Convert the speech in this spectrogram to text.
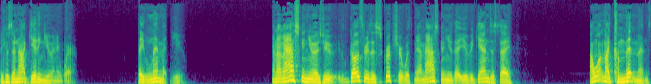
because they're not getting you anywhere. They limit you. And I'm asking you as you go through this scripture with me, I'm asking you that you begin to say, I want my commitments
